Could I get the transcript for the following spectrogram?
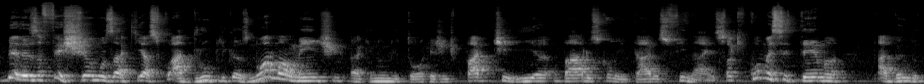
Beleza, fechamos aqui as quadrúplicas. Normalmente, aqui no Newtalk, a gente partiria para os comentários finais. Só que como esse tema tá dando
